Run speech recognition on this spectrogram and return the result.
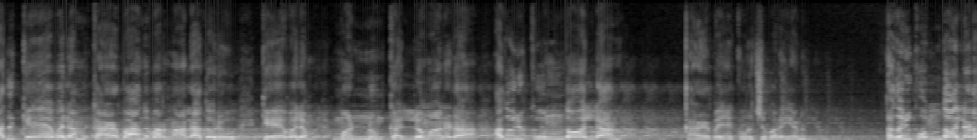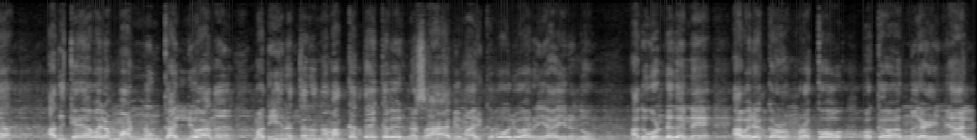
അത് കേവലം കഴബ എന്ന് പറഞ്ഞാൽ അതൊരു കേവലം മണ്ണും കല്ലുമാണിടാ. അതൊരു കുന്തോ അല്ല കഴബനെ കുറിച്ച് പറയാണ്. അതൊരു കുന്തോ അല്ലടാ അത് കേവലം മണ്ണും കല്ലുമാണ് മദീനത്തിൽ നിന്ന് മക്കത്തേക്ക് വരുന്ന സഹാബിമാർക്ക് പോലും അറിയായിരുന്നു. അതുകൊണ്ട് തന്നെ അവരൊക്കെ ഉമ്രക്കോ ഒക്കെ വന്നു കഴിഞ്ഞാൽ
